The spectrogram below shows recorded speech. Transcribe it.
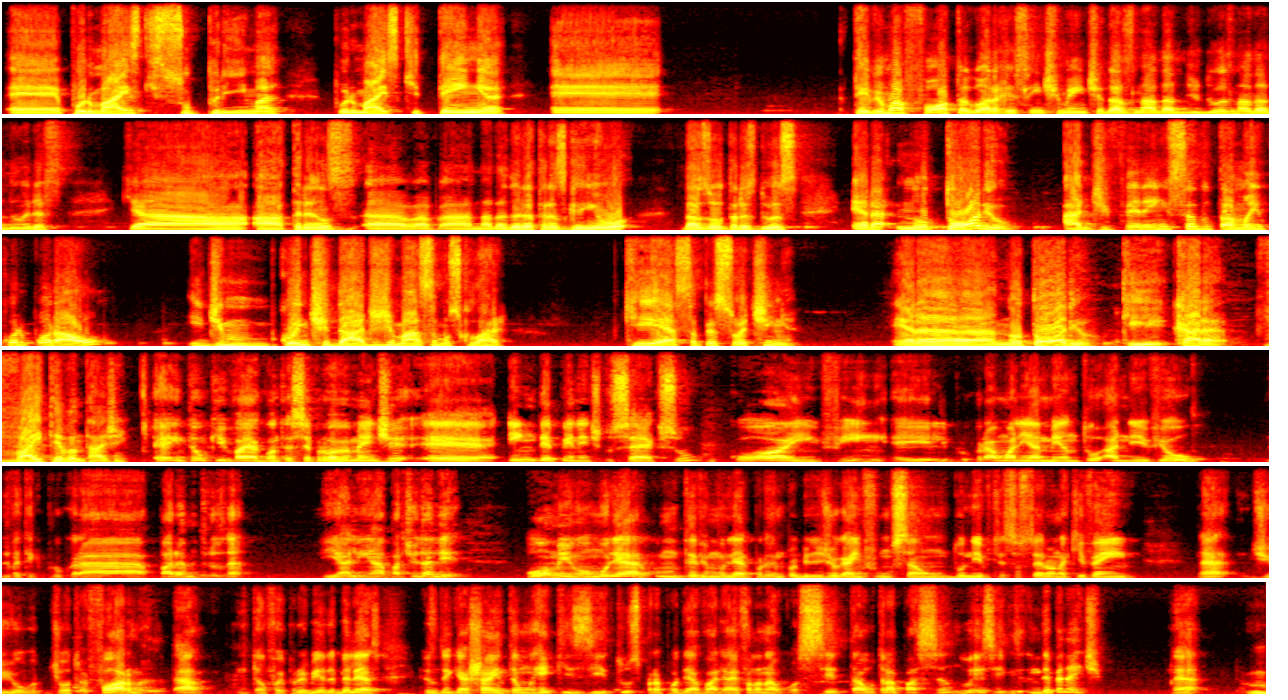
é, por mais que suprima, por mais que tenha. É, teve uma foto agora recentemente das nada, de duas nadadoras que a, a trans, a, a- nadadora trans ganhou das outras duas. Era notório a diferença do tamanho corporal e de quantidade de massa muscular que essa pessoa tinha. Era notório que, cara, vai ter vantagem. É, então o que vai acontecer provavelmente é, independente do sexo, o COI, enfim, é ele procurar um alinhamento a nível. Ele vai ter que procurar parâmetros, né? E alinhar a partir dali. Homem ou mulher, como teve mulher, por exemplo, proibida de jogar em função do nível de testosterona que vem né, de, de outra forma, tá? Então foi proibida, beleza. Eles ter que achar, então, requisitos para poder avaliar e falar: não, você está ultrapassando esse requisito, independente, né?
